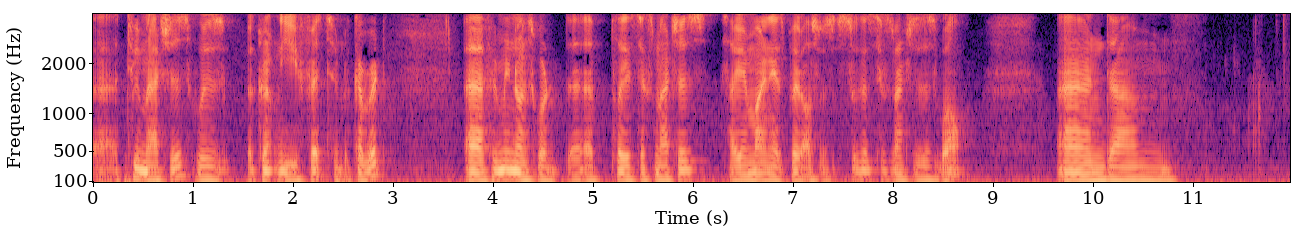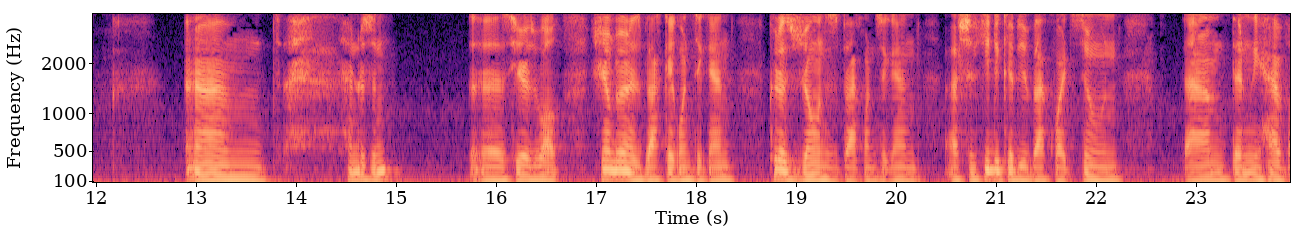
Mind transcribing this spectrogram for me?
uh, two matches, who is currently fit and recovered. Uh, Firmino has scored, uh, played six matches. Sadio Mane has played also six matches as well and um, and Henderson is here as well. Chamberlain is back once again. Curtis Jones is back once again. Uh, could be back quite soon. Um, then we have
